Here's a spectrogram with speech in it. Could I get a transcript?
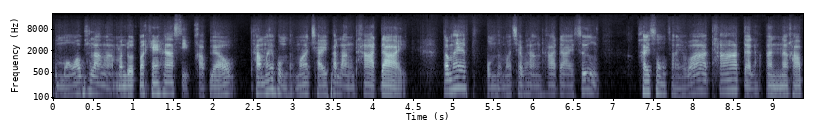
ผมมองว่าพลังอะมันลดมาแค่ห้าสิบครับ แล้วทำให้ผมสามารถใช้พลังธาตุได้ทำให้ผมสามารถใช้พลังธาตุได้ ซึ่งใครสงสัยว่าธาตุแต่ละอันนะครับ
